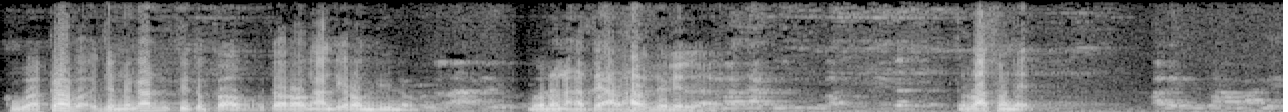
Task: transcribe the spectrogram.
Gua kok jenengan ditebak apa? Cara nganti rong dina. Mboten ate alhamdulillah. Telas menit. Paling lama nih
